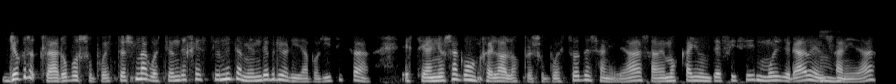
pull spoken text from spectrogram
Yo creo, claro, por supuesto, es una cuestión de gestión y también de prioridad política. Este año se han congelado los presupuestos de sanidad. Sabemos que hay un déficit muy grave en sanidad.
